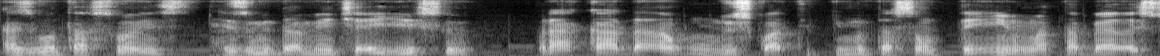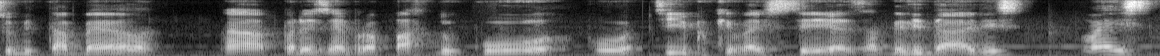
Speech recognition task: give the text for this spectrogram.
As mutações, resumidamente, é isso. Para cada um dos quatro tipos de mutação tem uma tabela e subtabela. Ah, por exemplo, a parte do corpo, tipo que vai ser, as habilidades. Mas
